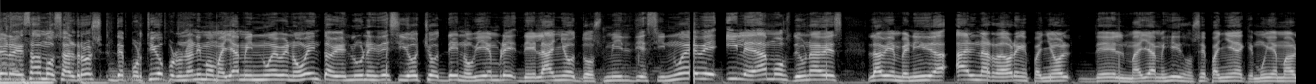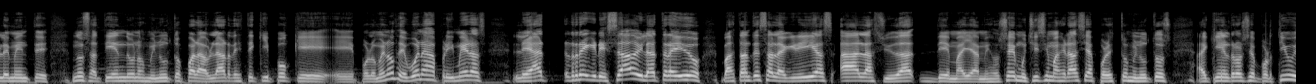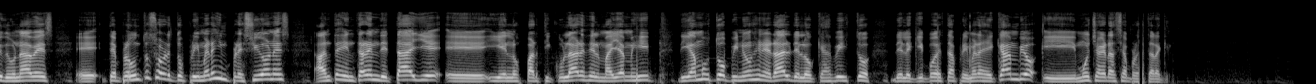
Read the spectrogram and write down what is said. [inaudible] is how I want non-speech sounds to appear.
Bien, regresamos al Rush Deportivo por Unánimo Miami 990. Hoy es lunes 18 de noviembre del año 2019 y le damos de una vez la bienvenida al narrador en español del Miami Heat, José Pañeda, que muy amablemente nos atiende unos minutos para hablar de este equipo que, eh, por lo menos de buenas a primeras, le ha regresado y le ha traído bastantes alegrías a la ciudad de Miami. José, muchísimas gracias por estos minutos aquí en el Rush Deportivo y de una vez eh, te pregunto sobre tus primeras impresiones antes de entrar en detalle detalle eh, y en los particulares del Miami Heat, digamos tu opinión general de lo que has visto del equipo de estas primeras de cambio y muchas gracias por estar aquí.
